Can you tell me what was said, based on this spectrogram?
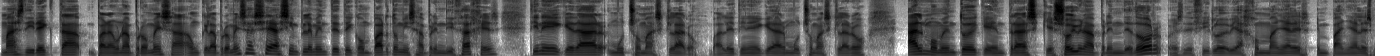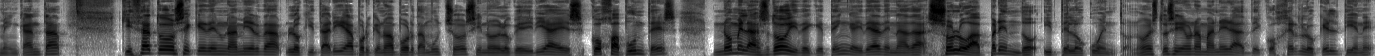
más directa para una promesa. Aunque la promesa sea simplemente te comparto mis aprendizajes, tiene que quedar mucho más claro, ¿vale? Tiene que quedar mucho más claro al momento de que entras que soy un aprendedor, es decir, lo de viaje en pañales, en pañales me encanta. Quizá todo se quede en una mierda, lo quitaría porque no aporta mucho, sino lo que diría es, cojo apuntes, no me las doy de que tenga idea de nada, solo aprendo y te lo cuento, ¿no? Esto sería una manera de coger lo que él tiene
